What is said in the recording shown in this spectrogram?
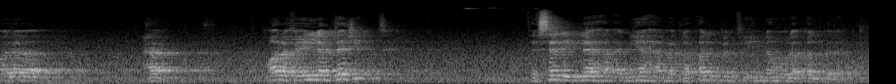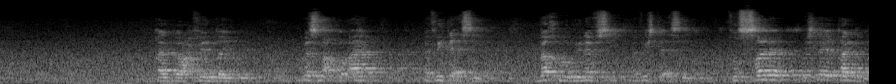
ولا حال قال فإن لم تجد فسل الله أن يهبك قلبا فإنه لا قلب لك قلبي راح فين طيب؟ بسمع قرآن ما في تأثير. بخلو بنفسي ما فيش تأثير. في الصلاة مش لاقي قلبي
